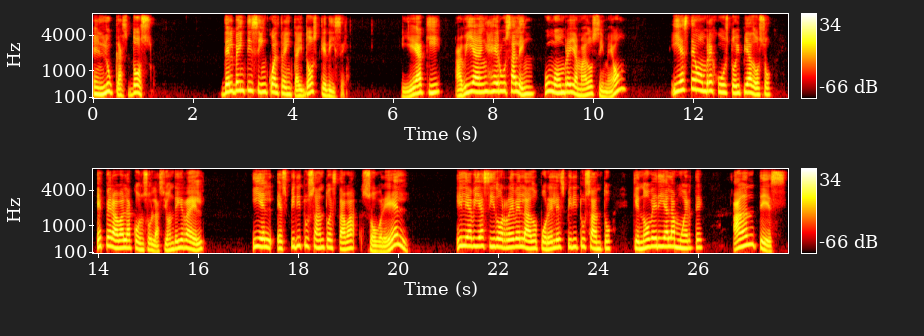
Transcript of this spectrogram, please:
en Lucas 2, del 25 al 32 que dice, Y he aquí, había en Jerusalén un hombre llamado Simeón, y este hombre justo y piadoso esperaba la consolación de Israel, y el Espíritu Santo estaba sobre él, y le había sido revelado por el Espíritu Santo que no vería la muerte antes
